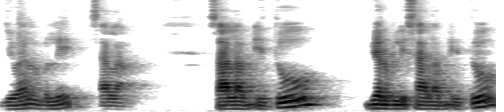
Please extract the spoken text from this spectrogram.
Jual beli salam. Salam itu jual beli salam itu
